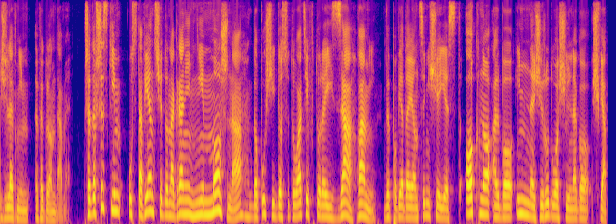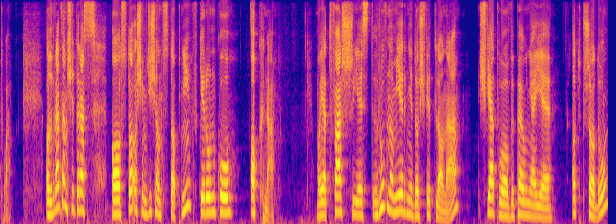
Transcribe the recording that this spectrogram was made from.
źle w nim wyglądamy. Przede wszystkim, ustawiając się do nagrania, nie można dopuścić do sytuacji, w której za wami wypowiadającymi się jest okno albo inne źródło silnego światła. Odwracam się teraz o 180 stopni w kierunku okna. Moja twarz jest równomiernie doświetlona, światło wypełnia je od przodu,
